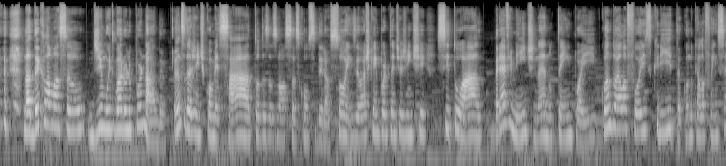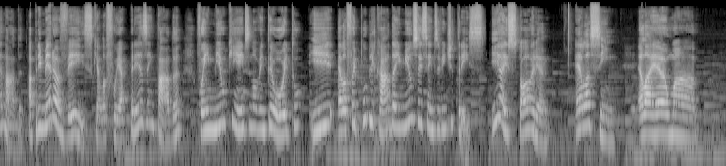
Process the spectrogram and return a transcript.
na declamação de muito barulho por nada. Antes da gente começar todas as nossas considerações, eu acho que é importante a gente situar brevemente, né, no tempo aí, quando ela foi escrita, quando que ela foi encenada. A primeira vez que ela foi apresentada foi em 1598 e ela foi publicada em 1623. E a história, ela sim, ela é uma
